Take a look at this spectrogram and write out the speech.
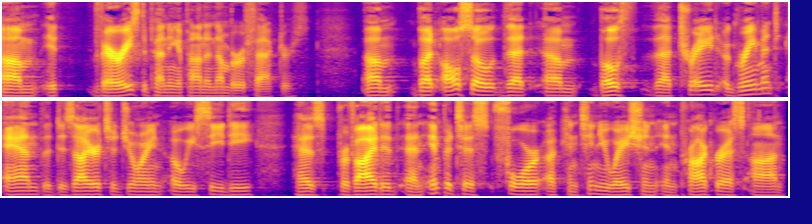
Um, it varies depending upon a number of factors. Um, but also that um, both that trade agreement and the desire to join OECD has provided an impetus for a continuation in progress on,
